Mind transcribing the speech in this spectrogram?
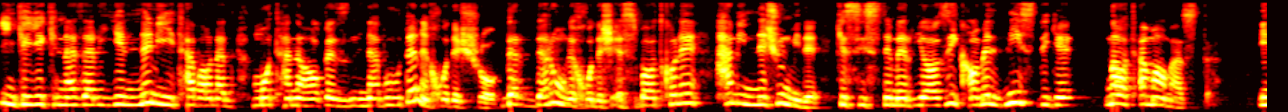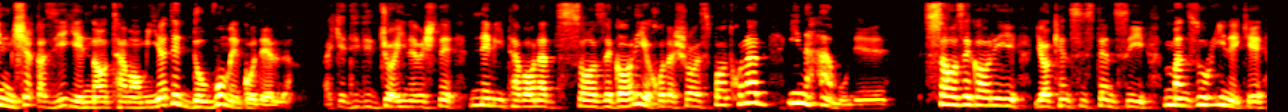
اینکه یک نظریه نمی‌تواند متناقض نبودن خودش رو در درون خودش اثبات کنه همین نشون میده که سیستم ریاضی کامل نیست دیگه ناتمام است. این میشه قضیه ناتمامیت دوم گدل اگه دیدید جایی نوشته نمی‌تواند سازگاری خودش را اثبات کند این همونه. سازگاری یا کنسیستنسی منظور اینه که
